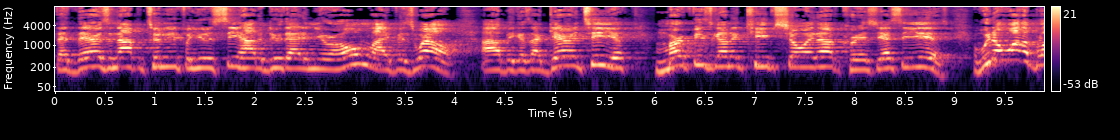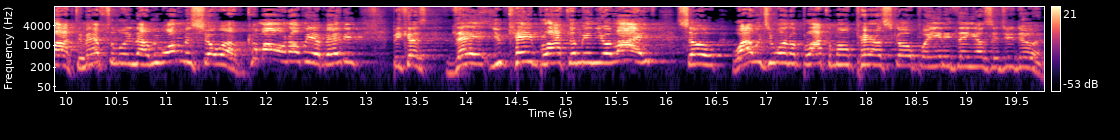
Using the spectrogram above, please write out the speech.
that there is an opportunity for you to see how to do that in your own life as well. Uh, because I guarantee you, Murphy's going to keep showing up, Chris. Yes, he is. We don't want to block them. Absolutely not. We want them to show up. Come on over here, baby. Because they, you can't block them in your life. So why would you want to block them on Periscope or anything else that you're doing?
